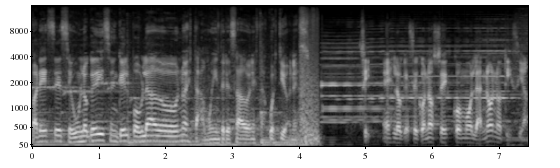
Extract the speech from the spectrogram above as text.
Parece, según lo que dicen, que el poblado no está muy interesado en estas cuestiones. Sí, es lo que se conoce como la no noticia.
